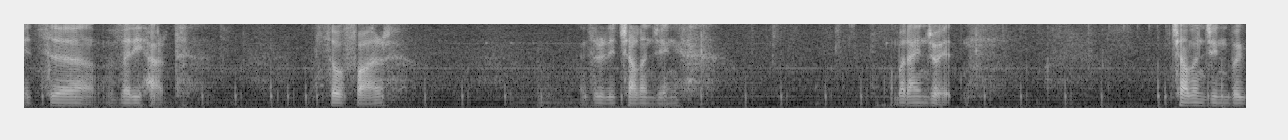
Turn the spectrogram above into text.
your It's uh, very hard. So far, it's really challenging, but I enjoy it. Challenging but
